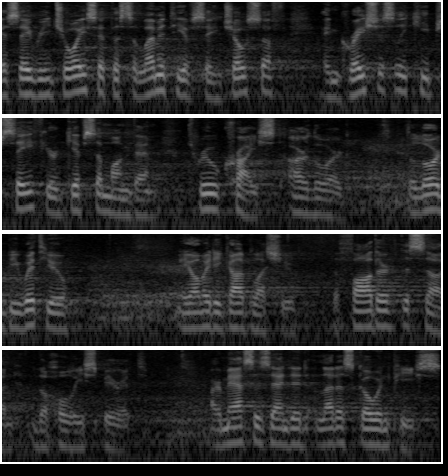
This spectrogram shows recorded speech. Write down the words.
as they rejoice at the solemnity of St. Joseph and graciously keep safe your gifts among them through Christ our Lord. The Lord be with you. May Almighty God bless you, the Father, the Son, the Holy Spirit. Our Mass is ended. Let us go in peace.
